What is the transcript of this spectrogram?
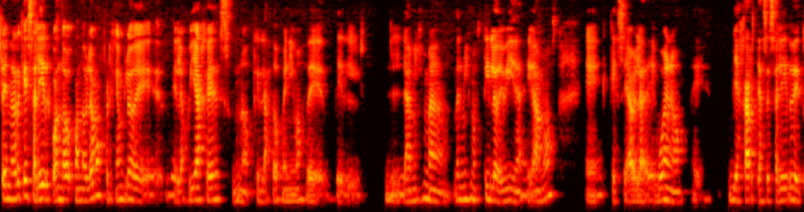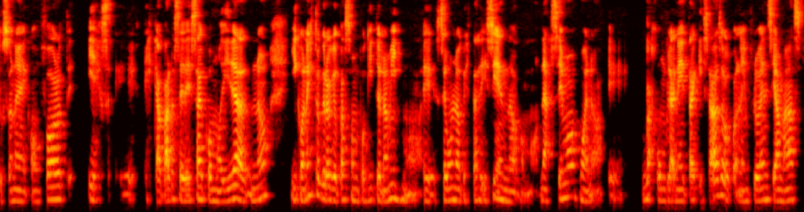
tener que salir, cuando, cuando hablamos, por ejemplo, de, los viajes, no, que las dos venimos de, la misma, del mismo estilo de vida, digamos, eh, que se habla de, bueno, eh, viajar te hace salir de tu zona de confort y es, eh, escaparse de esa comodidad, ¿no? Y con esto creo que pasa un poquito lo mismo, según lo que estás diciendo, como nacemos, bueno, bajo un planeta quizás, o con la influencia más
